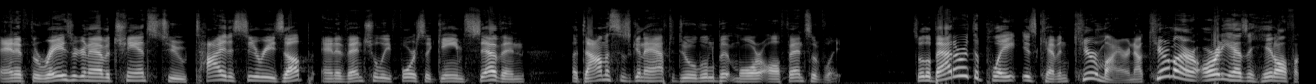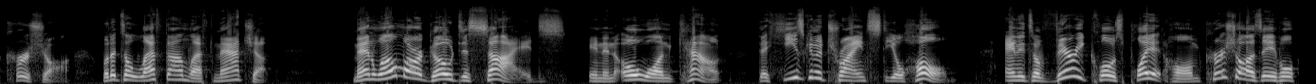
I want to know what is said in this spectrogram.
And if the Rays are going to have a chance to tie the series up and eventually force a game seven, Adames is going to have to do a little bit more offensively. So the batter at the plate is Kevin Kiermaier. Now, Kiermaier already has a hit off of Kershaw, but it's a left on left matchup. Manuel Margot decides in an 0 1 count that he's going to try and steal home. And it's a very close play at home. Kershaw is able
